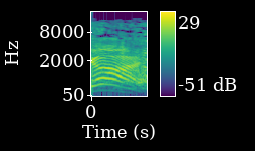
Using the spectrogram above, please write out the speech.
God.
